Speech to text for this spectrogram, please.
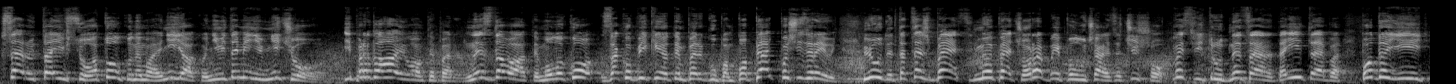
серуть та і все, а толку немає ніякого, ні вітамінів, нічого. І предлагаю вам тепер не здавати молоко за копійки отим перекупам по 5-6 гривень. Люди, та це ж безцінь, ми опять що, раби виходить, чи що? Ви свій труд не цените, їй треба подоїть,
